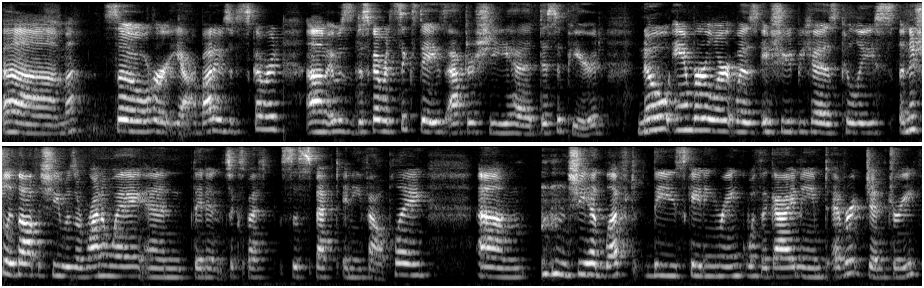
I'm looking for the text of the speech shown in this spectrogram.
um, so her yeah, her body was discovered. Um, it was discovered six days after she had disappeared. No Amber Alert was issued because police initially thought that she was a runaway and they didn't suspect suspect any foul play. Um, she had left the skating rink with a guy named Everett Gentry,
